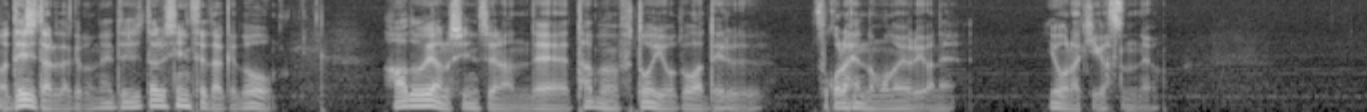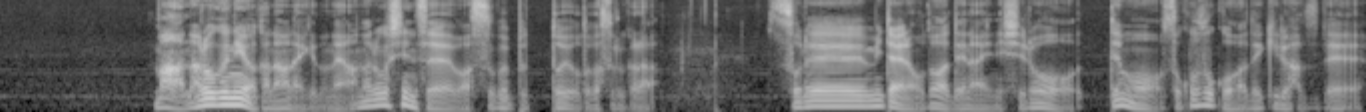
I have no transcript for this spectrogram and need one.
まあ、デジタルだけどね、デジタルシンセだけど、ハードウェアのシンセなんで、多分太い音が出る、そこら辺のものよりはね、ような気がすんだよ。まあ、アナログにはかなわないけどね、アナログシンセはすごいぶっとい音がするから、それみたいな音は出ないにしろ、でもそこそこはできるはずで、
